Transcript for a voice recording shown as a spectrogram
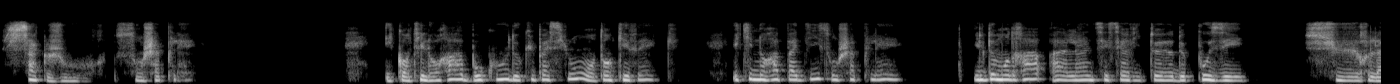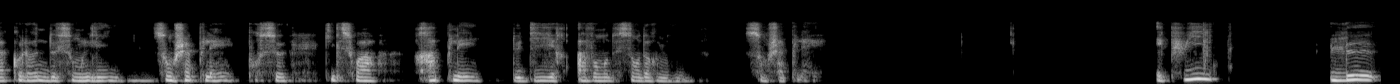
chaque jour son chapelet. Et quand il aura beaucoup d'occupations en tant qu'évêque, et qu'il n'aura pas dit son chapelet, il demandera à l'un de ses serviteurs de poser sur la colonne de son lit son chapelet pour ce qu'il soit rappelé de dire avant de s'endormir son chapelet. Et puis, le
